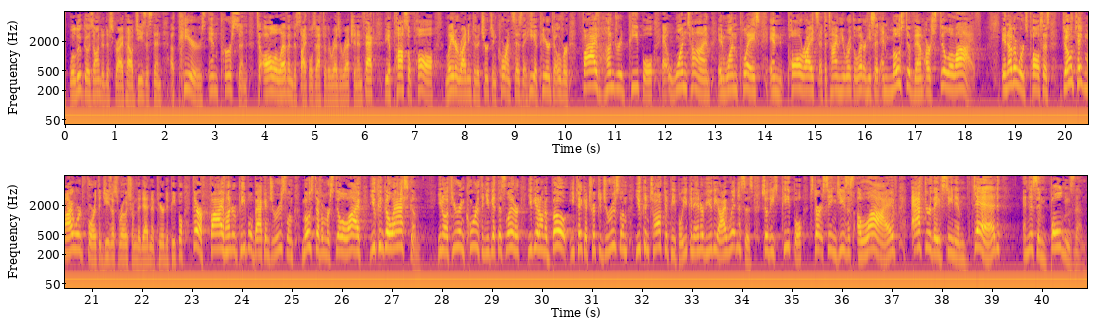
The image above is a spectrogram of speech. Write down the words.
Well, Luke goes on to describe how Jesus then appears in person to all 11 disciples after the resurrection. In fact, the apostle Paul, later writing to the church in Corinth, says that he appeared to over 500 people at one time in one place. And Paul writes, at the time he wrote the letter, he said, and most of them are still alive. In other words, Paul says, don't take my word for it that Jesus rose from the dead and appeared to people. There are 500 people back in Jerusalem. Most of them are still alive. You can go ask them. You know, if you're in Corinth and you get this letter, you get on a boat, you take a trip to Jerusalem, you can talk to people, you can interview the eyewitnesses. So these people start seeing Jesus alive after they've seen him dead, and this emboldens them.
